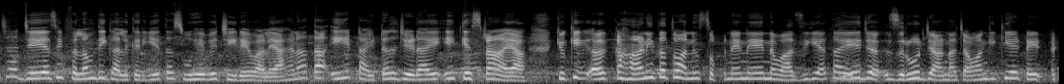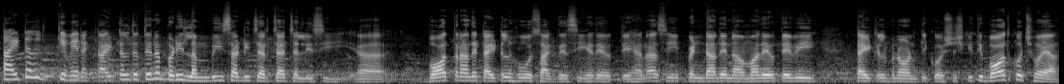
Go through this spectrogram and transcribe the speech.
ਅੱਛਾ ਜੇ ਅਸੀਂ ਫਿਲਮ ਦੀ ਗੱਲ ਕਰੀਏ ਤਾਂ ਸੂਹੇ ਵਿੱਚ ਚੀਰੇ ਵਾਲਿਆ ਹੈ ਨਾ ਤਾਂ ਇਹ ਟਾਈਟਲ ਜਿਹੜਾ ਹੈ ਇਹ ਕਿਸ ਤਰ੍ਹਾਂ ਆਇਆ? ਕਿਉਂਕਿ ਅ, ਕਹਾਣੀ ਤਾਂ ਤੁਹਾਨੂੰ ਸੁਪਨੇ ਨੇ ਨਵਾਜ਼ੀ ਹੈ ਤਾਂ ਇਹ ਜ- ਜ਼ਰੂਰ ਜਾਣਨਾ ਚਾਹਾਂਗੀ ਕਿ ਇਹ ਟੇ ਟਾਈਟਲ ਕਿਵੇਂ ਰੱਖਿਆ? ਟਾਈਟਲ ਦੇ ਉੱਤੇ ਨਾ ਬੜੀ ਲੰਬੀ ਸਾਡੀ ਚਰਚਾ ਚੱਲੀ ਸੀ ਅ, ਬਹੁਤ ਤਰ੍ਹਾਂ ਦੇ ਟਾਈਟਲ ਹੋ ਸਕਦੇ ਸੀ ਇਹਦੇ ਉੱਤੇ ਹੈ ਨਾ ਅਸੀਂ ਪਿੰਡਾਂ ਦੇ ਨਾਵਾਂ ਦੇ ਉੱਤੇ ਵੀ ਟਾਈਟਲ ਬਣਾਉਣ ਦੀ ਕੋਸ਼ਿਸ਼ ਕੀਤੀ ਬਹੁਤ ਕੁਝ ਹੋਇਆ।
